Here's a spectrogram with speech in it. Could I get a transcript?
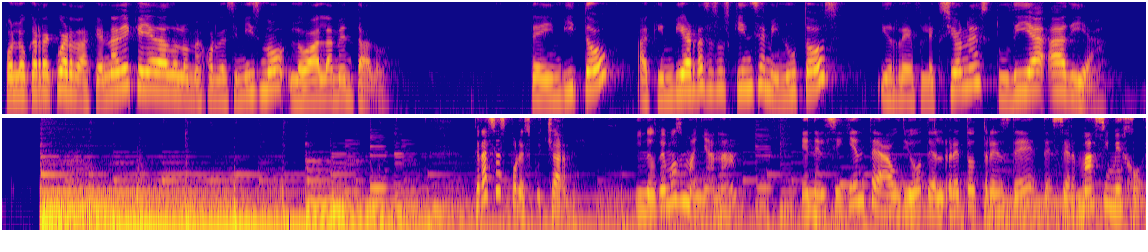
Por lo que recuerda que nadie que haya dado lo mejor de sí mismo lo ha lamentado. Te invito a que inviertas esos 15 minutos y reflexiones tu día a día. Gracias por escucharme y nos vemos mañana en el siguiente audio del reto 3D de ser más y mejor.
